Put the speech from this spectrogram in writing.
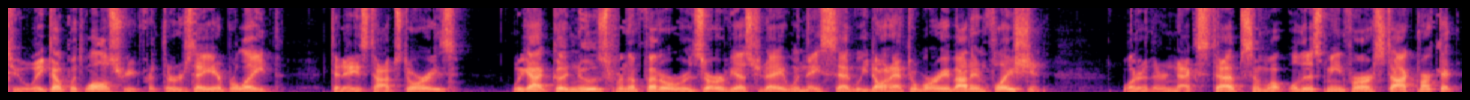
to Wake Up with Wall Street for Thursday, April 8th. Today's top stories. We got good news from the Federal Reserve yesterday when they said we don't have to worry about inflation. What are their next steps and what will this mean for our stock market?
